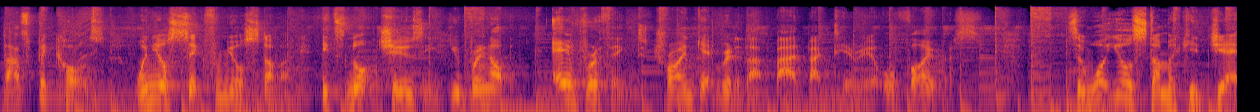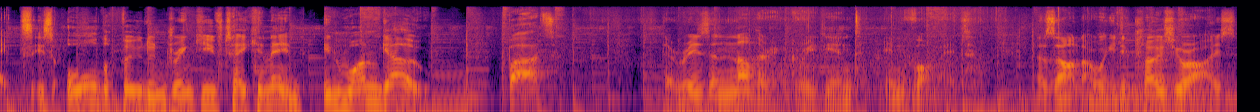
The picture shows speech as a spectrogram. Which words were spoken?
That's because when you're sick from your stomach, it's not choosy. You bring up everything to try and get rid of that bad bacteria or virus. So what your stomach ejects is all the food and drink you've taken in in one go. But there is another ingredient in vomit. Now, Xander, I want you to close your eyes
